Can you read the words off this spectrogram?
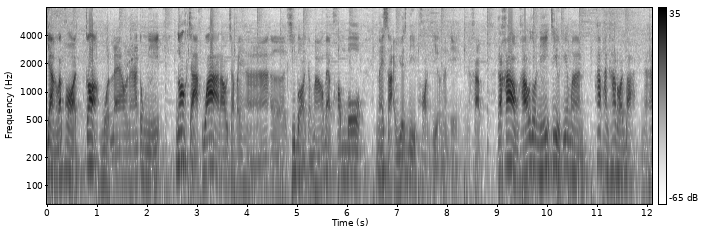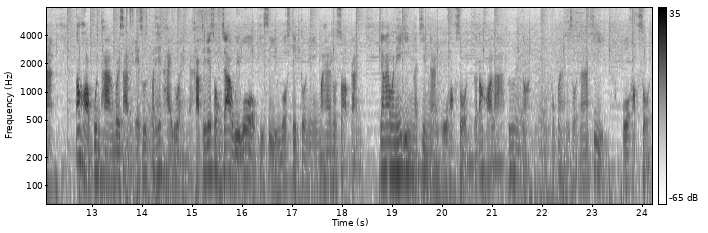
อย่างละพอร์ตก็หมดแล้วนะฮะตรงนี้นอกจากว่าเราจะไปหาคีย์บอร์ดกับเมาส์แบบคอมโบ ในสาย USB พอร์ตเดียวนั่นเองนะครับราคาของเขาตัวนี้จะอยู่ที่ประมาณ 5,500 บาทนะฮะต้องขอบคุณทางบริษัท ASUS ประเทศไทยด้วยนะครับที่ได้ส่งเจ้า vivo PC vivo stick ตัวนี้มาให้เราทดสอบกัน ยังไงวันนี้อิงและทีมงาน o อ h o k Zone ก็ต้องขอลาเพื่อนๆก่อน พบกันใหม่ในสดหน้าที่ o อ h o k Zone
